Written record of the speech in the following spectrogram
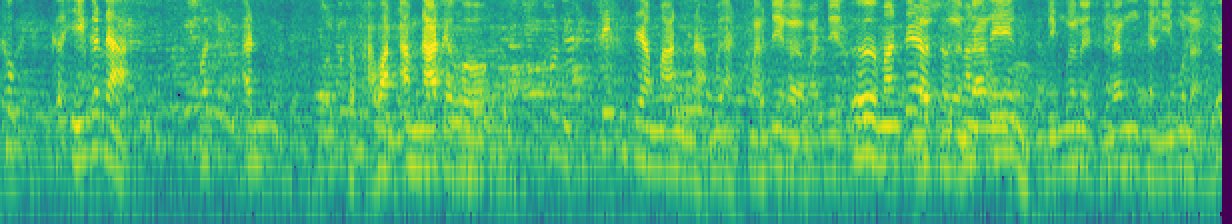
เขาก็เองกันน่ะว่าอันสภาวะอำนาจแล้วก็ เขาดิเต็กจะมันน่ะเมื่ออันมันเด้งอะมันเด้งเออมันเต้สเมืดองมันนั่งเต้งดิงเมืองเลยถึงนั่งแสนหมีบุญอะเอ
